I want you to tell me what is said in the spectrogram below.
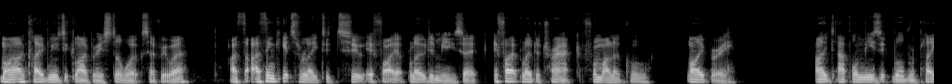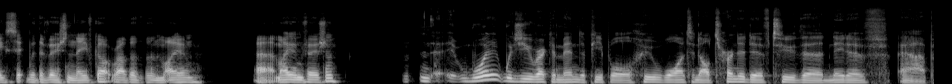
My iCloud music library still works everywhere. I, th- I think it's related to if I upload a music, if I upload a track from my local library, I, Apple Music will replace it with the version they've got rather than my own uh, my own version. Eh, What would you recommend to people who want an alternative to the native app,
